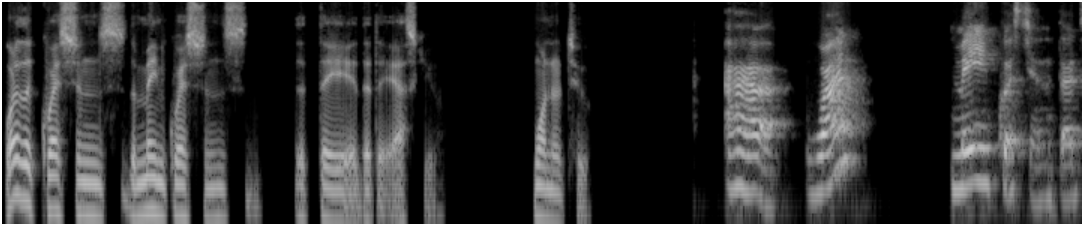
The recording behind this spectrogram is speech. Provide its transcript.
What are the questions, the main questions that they that they ask you? One or two. Uh, one main question that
